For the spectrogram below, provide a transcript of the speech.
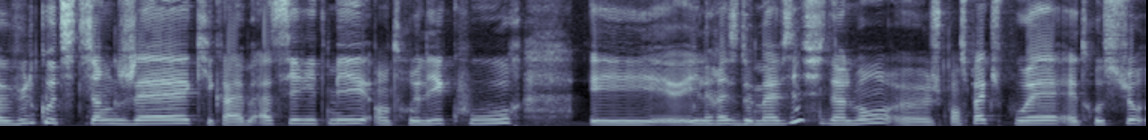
euh, vu le quotidien que j'ai, qui est quand même assez rythmé entre les cours, et, le reste de ma vie finalement, euh, je pense pas que je pourrais être sûre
